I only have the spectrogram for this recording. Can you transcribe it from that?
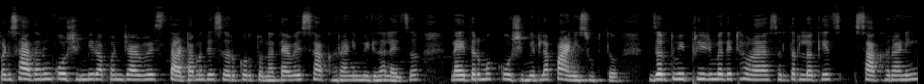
पण साधारण कोशिंबीर आपण ज्यावेळेस ताटामध्ये सर्व करतो ना त्यावेळेस साखर आणि मीठ घालायचं नाहीतर मग कोशिंबीरला पाणी सुटतं. जर तुम्ही फ्रीजमध्ये ठेवणार असेल तर लगेच साखर आणि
